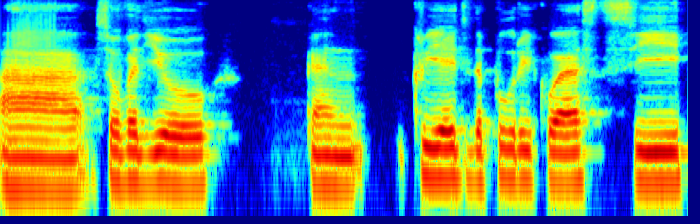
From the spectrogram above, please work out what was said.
uh, so that you can create the pull request, see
